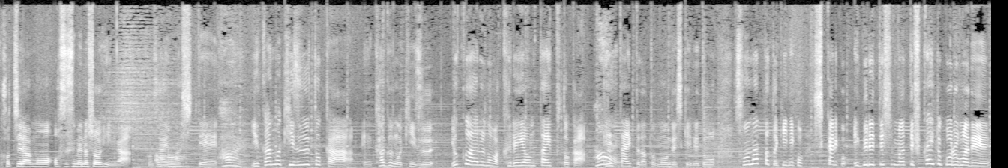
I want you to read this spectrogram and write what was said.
こちらもおすすめの商品がございまして、はい、床の傷とか、えー、家具の傷よくあるのはクレヨンタイプとか、はい、ペンタイプだと思うんですけれどそうなった時にこうしっかりこうえぐれてしまって深いところまで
